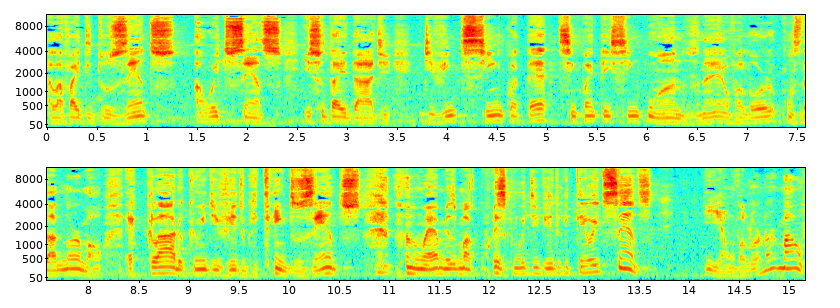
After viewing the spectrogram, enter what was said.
ela vai de 200 a 800. Isso da idade de 25 até 55 anos, né? É o valor considerado normal. É claro que um indivíduo que tem 200 não é a mesma coisa que um indivíduo que tem 800. E é um valor normal,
